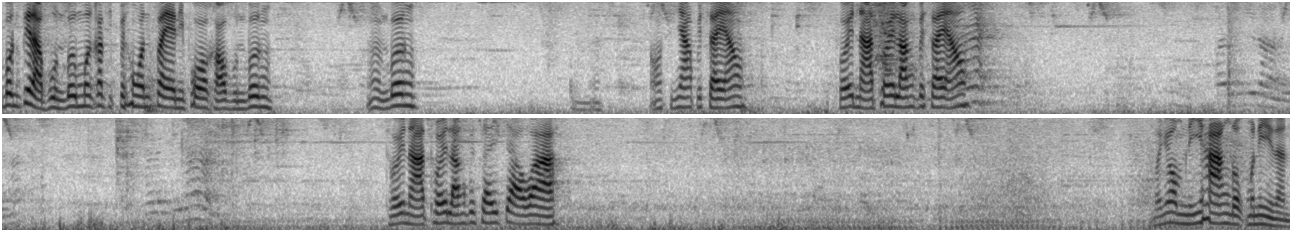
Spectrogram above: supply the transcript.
เบิ้งที่ละผุนเบิ้งเบิ้งเขาสิไปโหนใส่อันนี้พ่อเขาผุนเบิ้งเบิ้งเอาสิย่างไปใส่เอาถอยหนาถอยหลังไปใส่เอาถอยหนาถอยหลังไปใส่เจ้าว่า มาย่อมหนีห่างดอกมานี่นั่น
